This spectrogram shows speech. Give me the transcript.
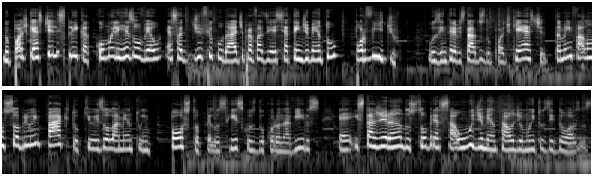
No podcast ele explica como ele resolveu essa dificuldade para fazer esse atendimento por vídeo. Os entrevistados do podcast também falam sobre o impacto que o isolamento imposto pelos riscos do coronavírus é, está gerando sobre a saúde mental de muitos idosos.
